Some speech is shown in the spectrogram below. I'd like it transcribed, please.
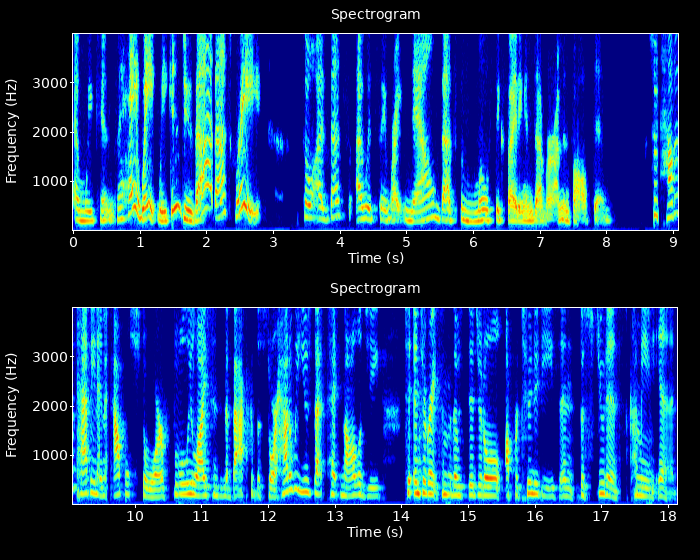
and we can say, hey, wait, we can do that. That's great. So I, that's, I would say right now, that's the most exciting endeavor I'm involved in. So how does having an Apple store fully licensed in the back of the store, how do we use that technology to integrate some of those digital opportunities and the students coming in?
